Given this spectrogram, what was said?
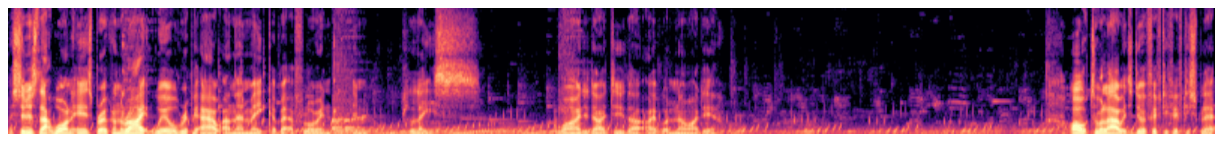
As soon as that one is broken on the right, we'll rip it out and then make a better flooring in place. Why did I do that? I've got no idea. Oh, to allow it to do a 50-50 split.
